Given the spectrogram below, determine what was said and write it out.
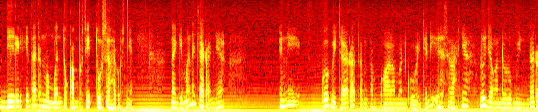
diri kita dan membentuk kampus itu seharusnya. Nah gimana caranya? Ini gue bicara tentang pengalaman gue jadi istilahnya lu jangan dulu minder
